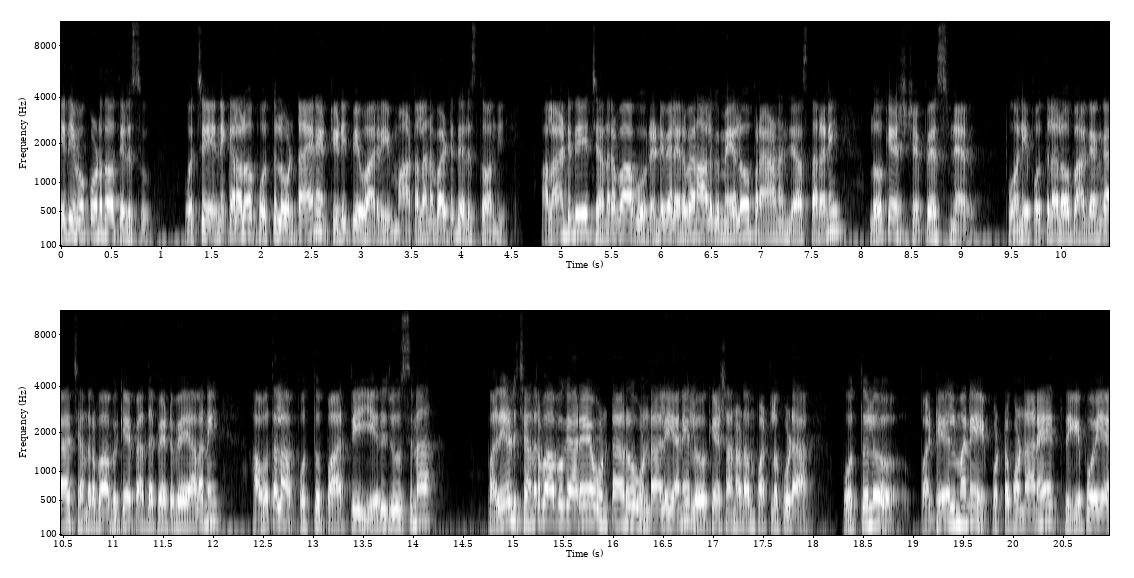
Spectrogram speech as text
ఏది ఇవ్వకూడదో తెలుసు. వచ్చే ఎన్నికలలో పొత్తులు ఉంటాయని టీడీపీ వారి మాటలను బట్టి తెలుస్తోంది. అలాంటిది చంద్రబాబు రెండు వేల ఇరవై నాలుగు మేలో ప్రయాణం చేస్తారని లోకేష్ చెప్పేస్తున్నారు. పోనీ పొత్తులలో భాగంగా చంద్రబాబుకే పెద్దపీట వేయాలని అవతల పొత్తు పార్టీ ఏది చూసినా పదేళ్ళు చంద్రబాబు గారే ఉంటారు ఉండాలి అని లోకేష్ అనడం పట్ల కూడా పొత్తులు పటేల్మని పుట్టకుండానే తెగిపోయే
